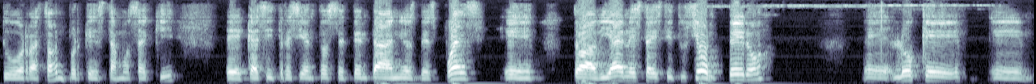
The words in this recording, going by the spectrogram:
tuvo razón porque estamos aquí eh, casi 370 años después, eh, todavía en esta institución, pero eh, lo que eh,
